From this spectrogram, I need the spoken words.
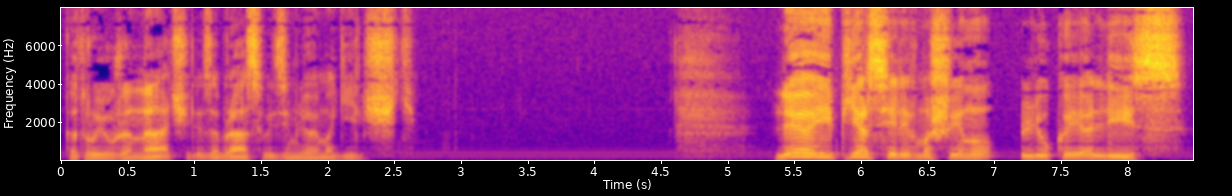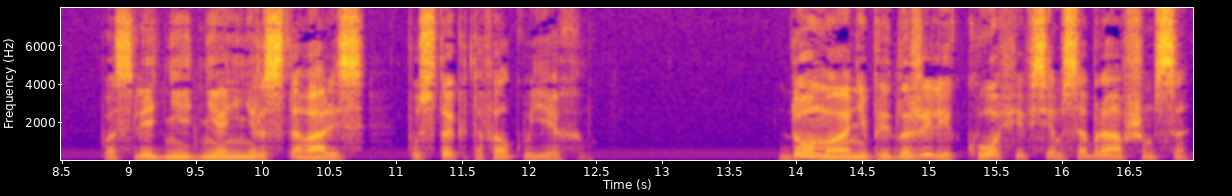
которую уже начали забрасывать землей могильщики. Леа и Пьер сели в машину Люка и Алис. Последние дни они не расставались. Пустой катафалк уехал. Дома они предложили кофе всем собравшимся,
